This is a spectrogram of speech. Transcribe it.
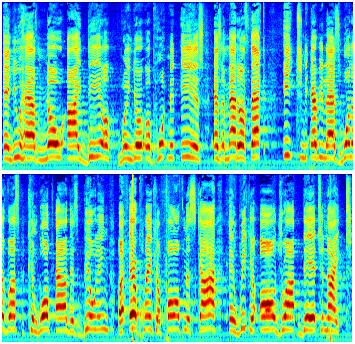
and you have no idea when your appointment is. As a matter of fact, each and every last one of us can walk out of this building, an airplane can fall from the sky, and we can all drop dead tonight.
